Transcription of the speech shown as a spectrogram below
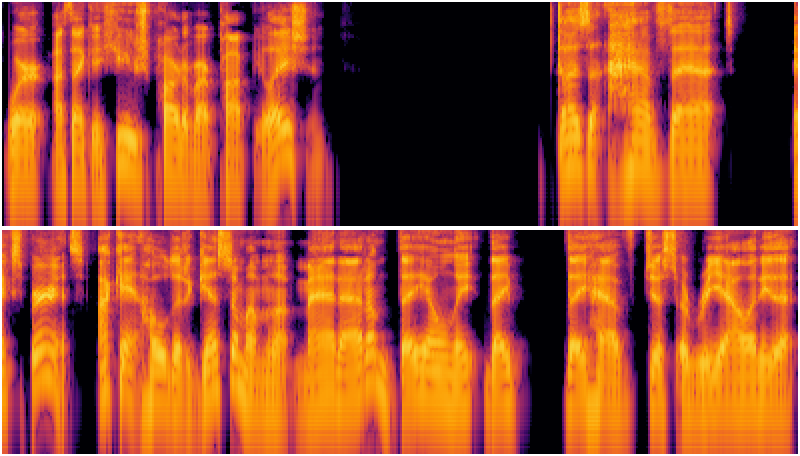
Where I think a huge part of our population doesn't have that experience. I can't hold it against them. I'm not mad at them. They only they they have just a reality that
